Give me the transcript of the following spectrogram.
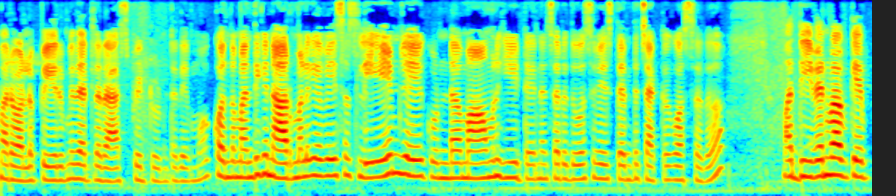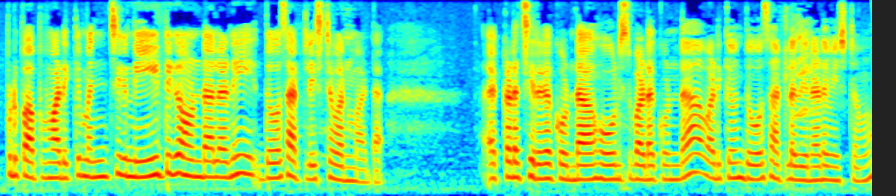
మరి వాళ్ళ పేరు మీద అట్లా రాసి పెట్టి ఉంటుందేమో కొంతమందికి నార్మల్గా వేసి అసలు ఏం చేయకుండా మామూలు హీట్ అయినా సరే దోశ వేస్తే ఎంత చక్కగా వస్తుందో. మా దీవెన్ బాబుకి ఎప్పుడు పాపం వాడికి మంచిగా నీట్గా ఉండాలని దోశ అట్లా ఇష్టం అనమాట ఎక్కడ చిరగకుండా హోల్స్ పడకుండా వాడికి ఏమో దోశ అట్లా తినడం ఇష్టము.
